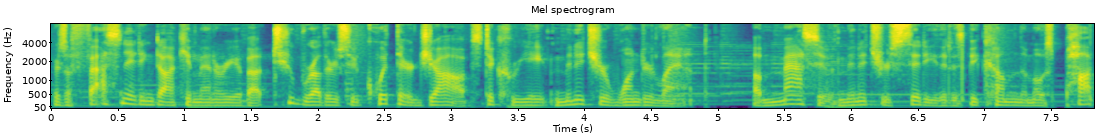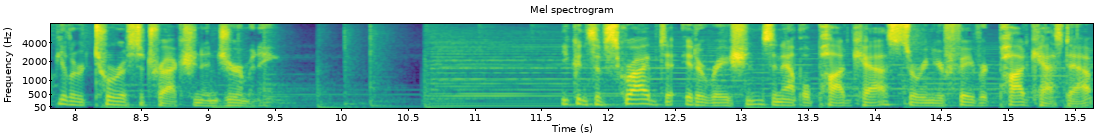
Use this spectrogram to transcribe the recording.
there's a fascinating documentary about two brothers who quit their jobs to create Miniature Wonderland, a massive miniature city that has become the most popular tourist attraction in Germany. You can subscribe to Iterations in Apple Podcasts or in your favorite podcast app.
